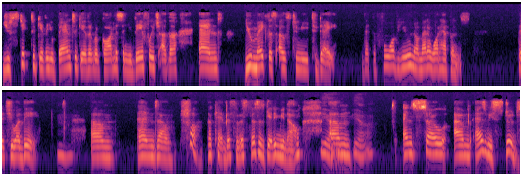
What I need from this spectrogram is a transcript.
You stick together, you band together regardless, and you're there for each other. And you make this oath to me today that the four of you, no matter what happens, that you are there. Mm-hmm. Um, and um, sure, okay, this this this is getting me now. Yeah, um, yeah. And so, um, as we stood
